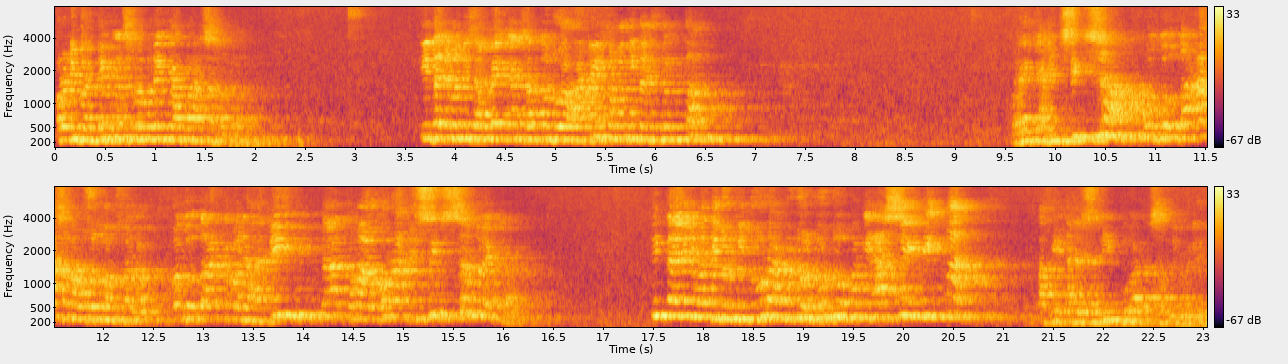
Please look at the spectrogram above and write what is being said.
Kalau dibandingkan sama mereka para sahabat, kita cuma disampaikan satu dua hadis sama kita ditentang. Mereka disiksa untuk taat sama Rasulullah SAW, untuk taat kepada hadis, taat kepada Al-Quran, disiksa mereka. Kita ini cuma tidur tiduran, duduk duduk pakai AC nikmat, tapi ada seribu di balik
